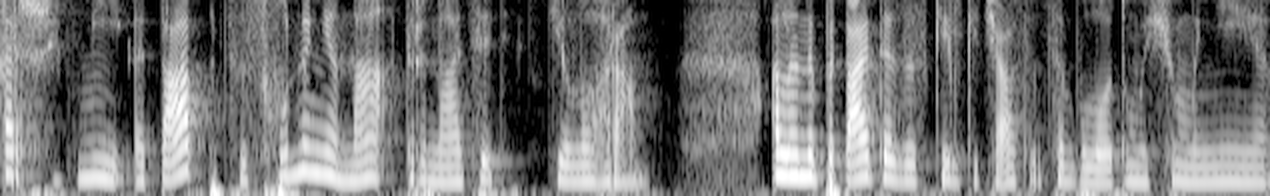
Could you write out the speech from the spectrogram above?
Перший мій етап це схуднення на 13 кілограм. Але не питайте, за скільки часу це було, тому що мені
